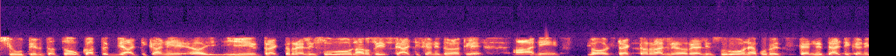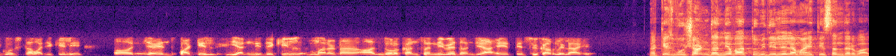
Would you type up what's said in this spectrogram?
शिवतीर्थ चौकात ज्या ठिकाणी ही ट्रॅक्टर रॅली सुरू होणार होती त्या ठिकाणी धडकले. आणि ट्रॅक्टर रॅली रॅली सुरू होण्यापूर्वीच त्यांनी त्या ठिकाणी घोषणाबाजी केली. जयंत पाटील यांनी देखील मराठा आंदोलकांचं निवेदन जे आहे ते स्वीकारलेलं आहे. नक्कीच भूषण धन्यवाद तुम्ही दिलेल्या माहिती संदर्भात.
